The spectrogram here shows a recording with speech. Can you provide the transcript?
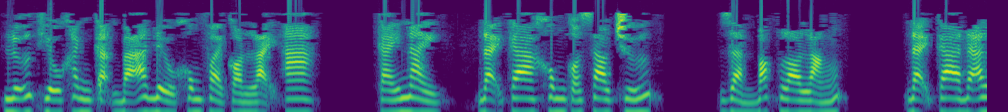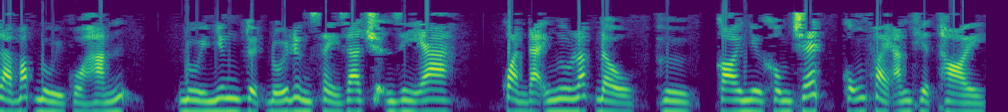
Lữ Thiếu Khanh cạn bã đều không phải còn lại a. cái này, đại ca không có sao chứ? Giản Bắc lo lắng. Đại ca đã là bắp đùi của hắn, đùi nhưng tuyệt đối đừng xảy ra chuyện gì a. Quản đại ngưu lắc đầu, hừ, coi như không chết, cũng phải ăn thiệt thòi.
